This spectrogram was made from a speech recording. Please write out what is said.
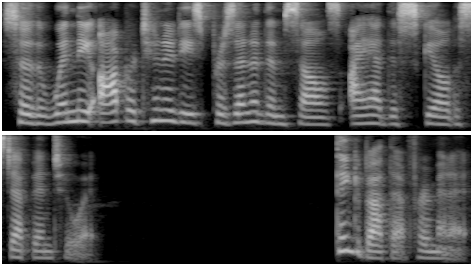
So that when the opportunities presented themselves, I had the skill to step into it. Think about that for a minute.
